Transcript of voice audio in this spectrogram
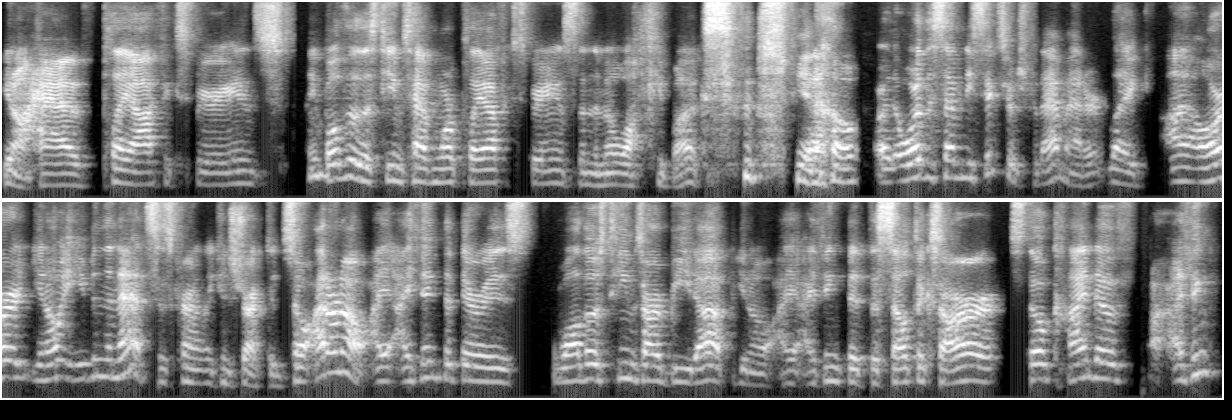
you know, have playoff experience. I think both of those teams have more playoff experience than the Milwaukee Bucks, you yeah. know, or, or the 76ers for that matter. Like, uh, or, you know, even the Nets is currently constructed. So I don't know. I, I think that there is, while those teams are beat up, you know, I, I think that the Celtics are still kind of, I think,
